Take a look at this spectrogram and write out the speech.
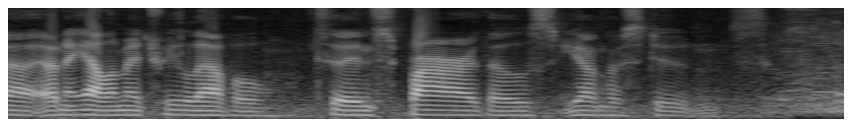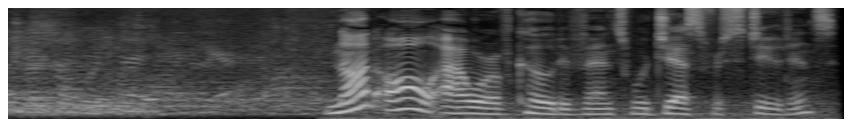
uh, on an elementary level to inspire those younger students. Not all Hour of Code events were just for students.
